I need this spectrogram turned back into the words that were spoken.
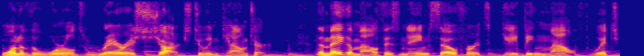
one of the world's rarest sharks to encounter. The megamouth is named so for its gaping mouth, which,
